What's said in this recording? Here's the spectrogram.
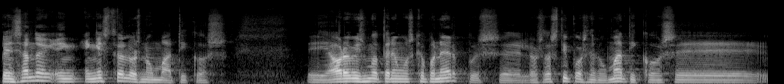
pensando en, esto de los neumáticos, eh, ahora mismo tenemos que poner pues eh, los dos tipos de neumáticos. Eh,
